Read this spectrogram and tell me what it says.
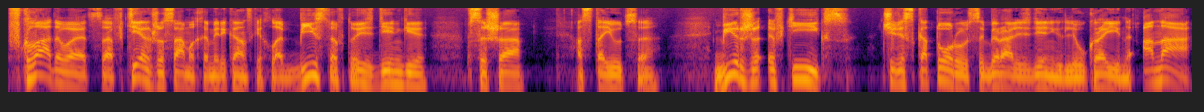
вкладывается в тех же самых американских лоббистов, то есть деньги в США остаются. Биржа FTX, через которую собирались деньги для Украины, она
